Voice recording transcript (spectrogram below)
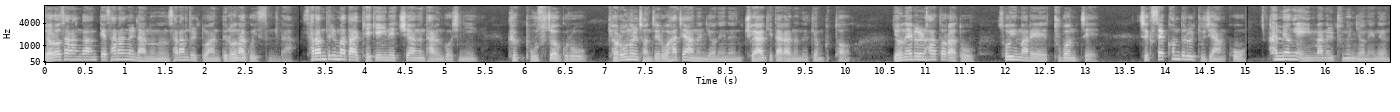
여러 사람과 함께 사랑을 나누는 사람들 또한 늘어나고 있습니다. 사람들마다 개개인의 취향은 다른 것이니 극보수적으로 결혼을 전제로 하지 않은 연애는 죄악이다라는 의견부터 연애를 하더라도 소위 말해 두 번째, 즉 세컨드를 두지 않고 한 명의 애인만을 두는 연애는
